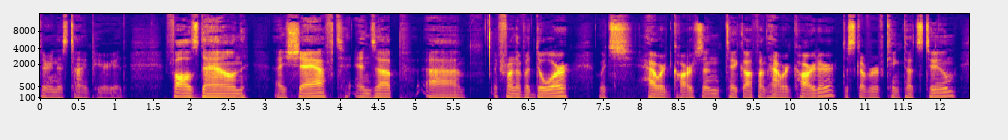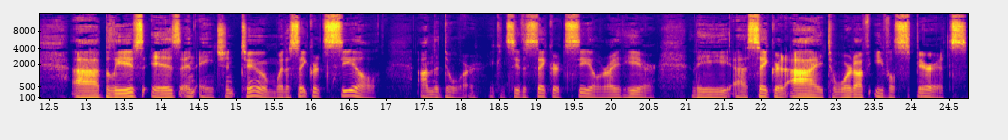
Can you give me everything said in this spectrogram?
during this time period. Falls down a shaft, ends up uh, in front of a door, which Howard Carson, take off on Howard Carter, discoverer of King Tut's tomb, uh, believes is an ancient tomb with a sacred seal on the door. You can see the sacred seal right here, the uh, sacred eye to ward off evil spirits,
